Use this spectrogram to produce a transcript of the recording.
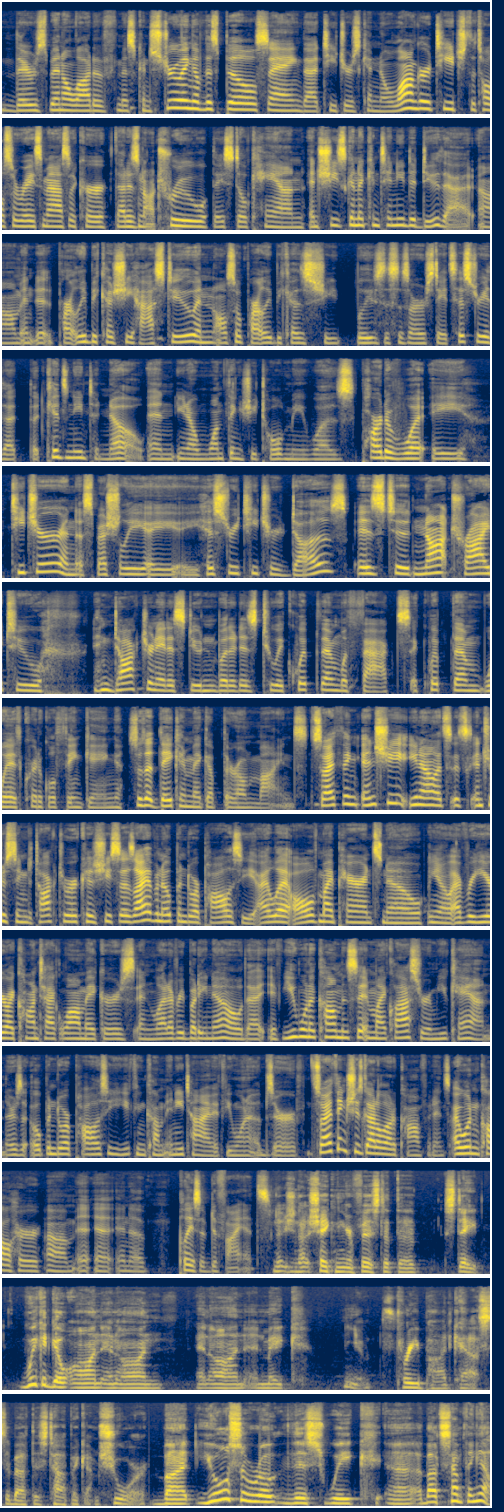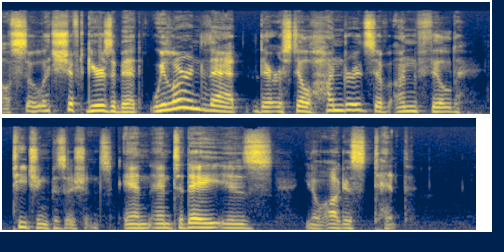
there's been a lot of misconstruing of this bill saying that teachers can no longer teach the Tulsa Race Massacre. That is not true. They still can. And she's going to continue to do that. Um, and it, partly because she has to, and also partly because she believes this is our state's history that, that kids need to know. And, you know, one thing she told me was part of what a teacher and especially a, a history teacher does is to not try to indoctrinate a student, but it is to equip them with facts, equip them with critical thinking so that they can make up their own minds. So I think, and she, you know, it's, it's interesting to talk to her because she says, I have an open door policy. I let all of my parents know, you know, every year I contact lawmakers and let everybody know that if you want to come and sit in my classroom, you can. There's an open door policy. You can come anytime if you want to observe. So I think she's got a lot of confidence. I wouldn't call her um, in, in a place of defiance. No, she's not shaking her fist at the state we could go on and on and on and make you know three podcasts about this topic i'm sure. But you also wrote this week uh, about something else. So let's shift gears a bit. We learned that there are still hundreds of unfilled teaching positions. And and today is you know august 10th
